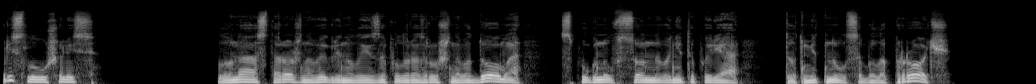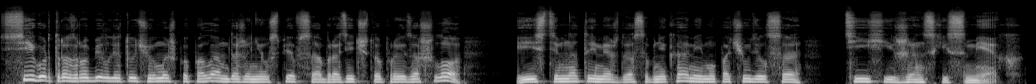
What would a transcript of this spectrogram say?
Прислушались. Луна осторожно выглянула из-за полуразрушенного дома, спугнув сонного нетопыря. Тот метнулся было прочь, Сигурд разрубил летучую мышь пополам, даже не успев сообразить, что произошло, и из темноты между особняками ему почудился тихий женский смех.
